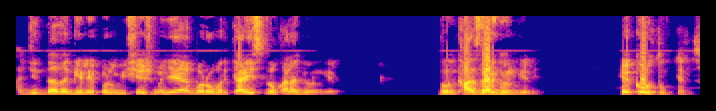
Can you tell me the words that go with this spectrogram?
अजितदादा गेले पण विशेष म्हणजे बरोबर चाळीस लोकांना घेऊन गेले. दोन खासदार घेऊन गेले. हे कौतुक त्यांचं.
